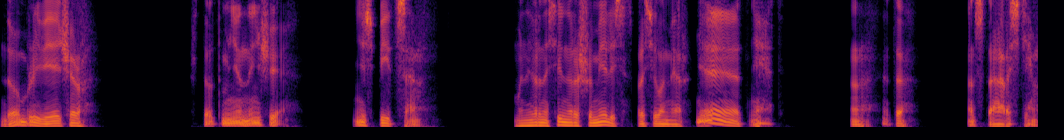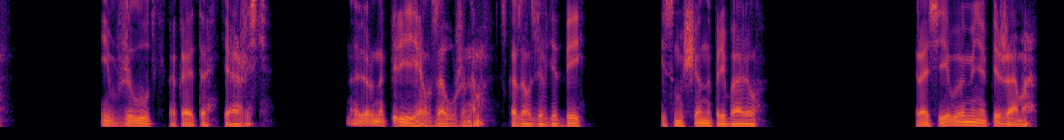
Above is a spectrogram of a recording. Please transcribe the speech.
Добрый вечер. Что-то мне нынче не спится». «Мы, наверное, сильно расшумелись?» — спросила мэр. «Нет, нет. А, это от старости. И в желудке какая-то тяжесть. Наверное, переел за ужином», — сказал Джевдетбей, и смущенно прибавил. «Красивая у меня пижама».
